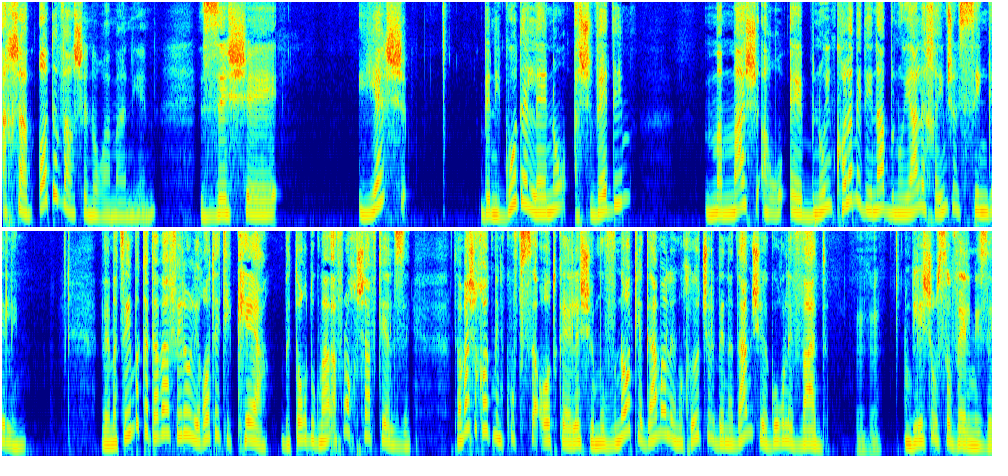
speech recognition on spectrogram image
עכשיו, עוד דבר שנורא מעניין, זה שיש, בניגוד אלינו, השוודים ממש אה, בנויים, כל המדינה בנויה לחיים של סינגלים. והם מציעים בכתבה אפילו לראות את איקאה בתור דוגמה, אף לא חשבתי על זה. אתה ממש יכול להיות מין קופסאות כאלה שמובנות לגמרי לנוחיות של בן אדם שיגור לבד. בלי שהוא סובל מזה.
